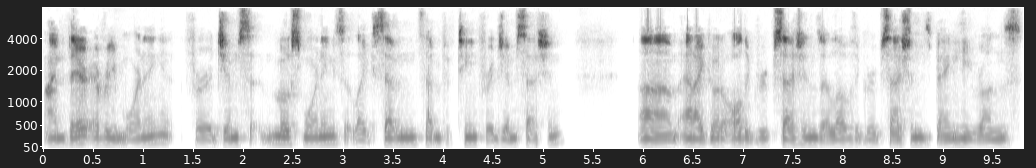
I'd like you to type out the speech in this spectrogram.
I'm there every morning for a gym most mornings at like 7 7:15 for a gym session. Um and I go to all the group sessions. I love the group sessions. Bang he runs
